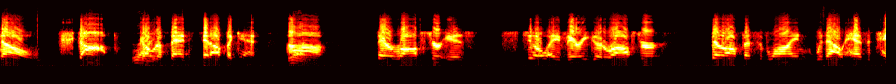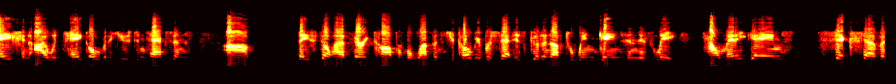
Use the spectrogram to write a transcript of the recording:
No. Stop. Right. Go to bed, get up again. Right. Uh, their roster is still a very good roster. Their offensive line, without hesitation, I would take over the Houston Texans. Uh, they still have very comparable weapons. Jacoby Brissett is good enough to win games in this league. How many games? Six, seven.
